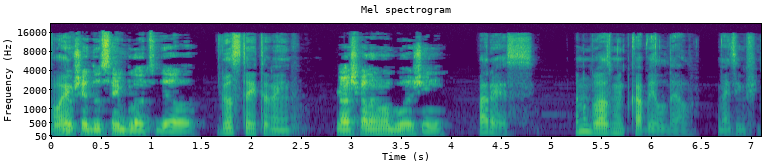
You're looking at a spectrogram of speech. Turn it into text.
Oi? Gostei do semblante dela. Gostei também. Eu acho que ela é uma boa Gina. Parece. Eu não gosto muito do cabelo dela, mas enfim.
